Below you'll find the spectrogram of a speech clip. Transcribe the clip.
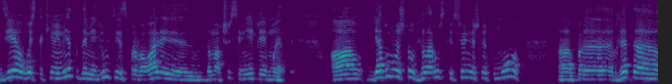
дзе вось такімі метадамі людзі спрабавалі дамагчыся нейкай мэты я думаю, што ў беларускіх сённяшніх умовах гэта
